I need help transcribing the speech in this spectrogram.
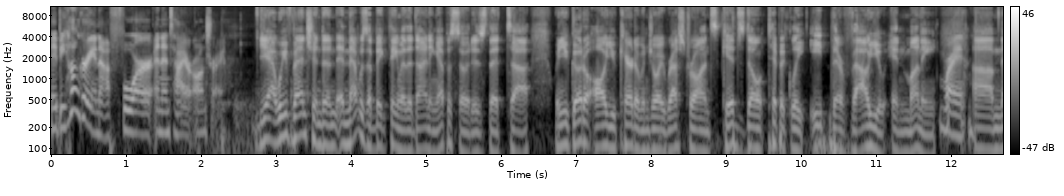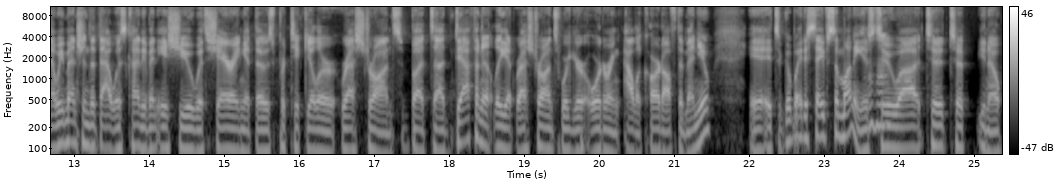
maybe hungry enough for an entire entree. Yeah, we've mentioned, and, and that was a big theme of the dining episode, is that uh, when you go to all you care to enjoy restaurants, kids don't typically eat their value in money. Right. Um, now, we mentioned that that was kind of an issue with sharing at those particular restaurants, but uh, definitely at restaurants where you're ordering a la carte off the menu, it's a good way to save some money is mm-hmm. to, uh, to, to, you know,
